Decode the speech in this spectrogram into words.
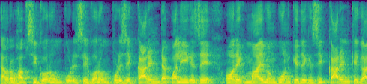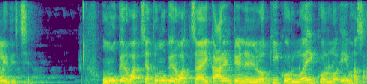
আমরা ভাবছি গরম পড়েছে গরম পড়েছে কারেন্টটা পালিয়ে গেছে। অনেক মা এবং বোনকে দেখেছি কারেন্টকে গালি দিচ্ছে। উমুকের বাচ্চা, তুমুকের বাচ্চা, এই কারেন্ট টেনে নিল, কি করল, এই করল, এই ভাষা।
